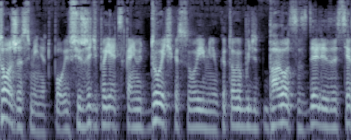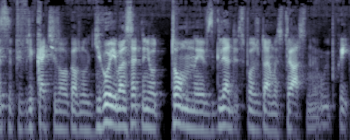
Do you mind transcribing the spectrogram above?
тоже сменит пол, и сюжете появится какая-нибудь дочка своего имени, которая будет бороться с Дели за сердце привлекательного главного героя и бросать на него томные взгляды с пождаемой страстной улыбкой.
